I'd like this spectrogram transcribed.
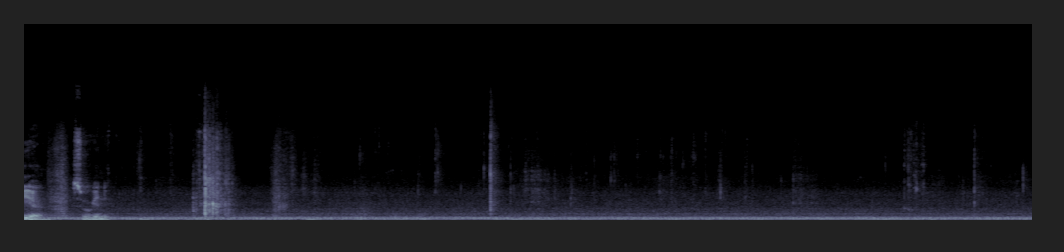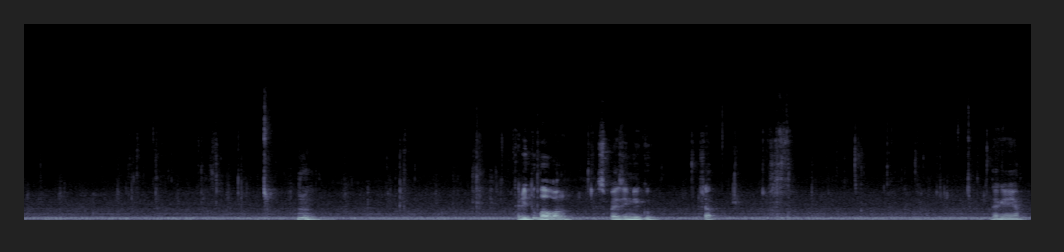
Beli lah Suruh ni Hmm. Tadi tu bawang Surprisingly good. Sedap. Daging ayam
